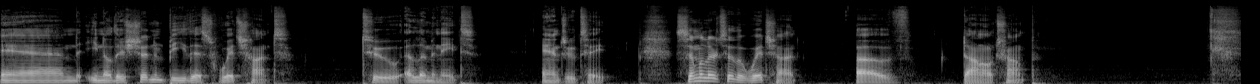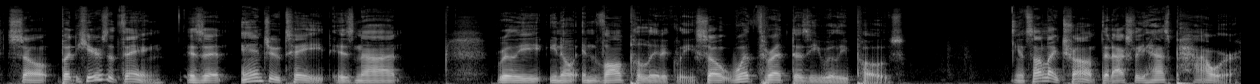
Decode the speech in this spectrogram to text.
And, you know, there shouldn't be this witch hunt to eliminate Andrew Tate, similar to the witch hunt of Donald Trump. So, but here's the thing is that Andrew Tate is not really, you know, involved politically. So, what threat does he really pose? It's not like Trump that actually has power,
